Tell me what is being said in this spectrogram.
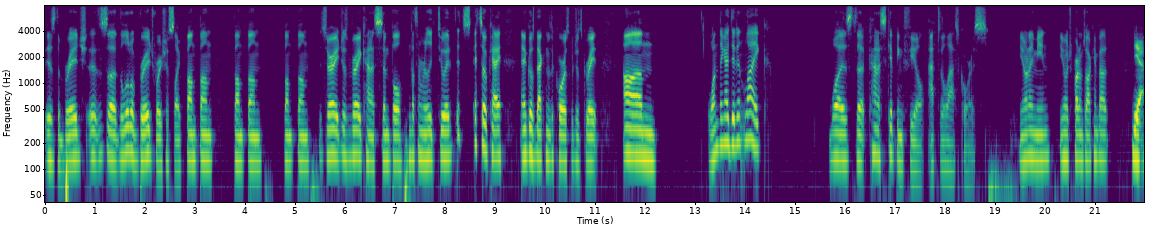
is the bridge. It's uh, the little bridge where it's just like bum bum bum bum bum bum. It's very just very kind of simple. Nothing really to it. It's it's okay, and it goes back into the chorus, which is great. Um, one thing I didn't like was the kind of skipping feel after the last chorus. You know what I mean? You know which part I'm talking about? Yeah.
